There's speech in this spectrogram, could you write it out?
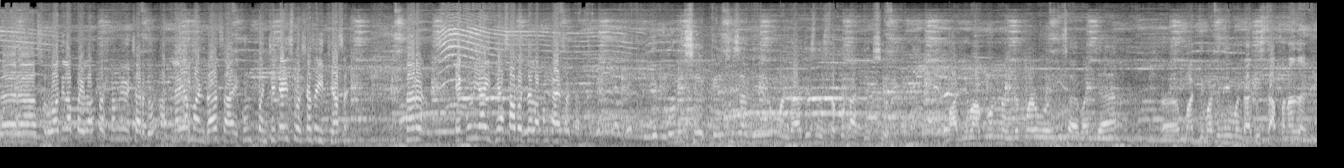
तर सुरुवातीला पहिला प्रश्न मी विचारतो आपल्या या मंडळाचा एकूण पंचेचाळीस वर्षाचा इतिहास आहे. तर एकूण या इतिहासाबद्दल आपण काय सांगाल? एकोणीसशे एक्क्याऐंशी साली मंडळाचे संस्थापक अध्यक्ष माजी महापौर नंदकुमार वळंगी साहेबांच्या माध्यमातून ही मंडळाची स्थापना झाली.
